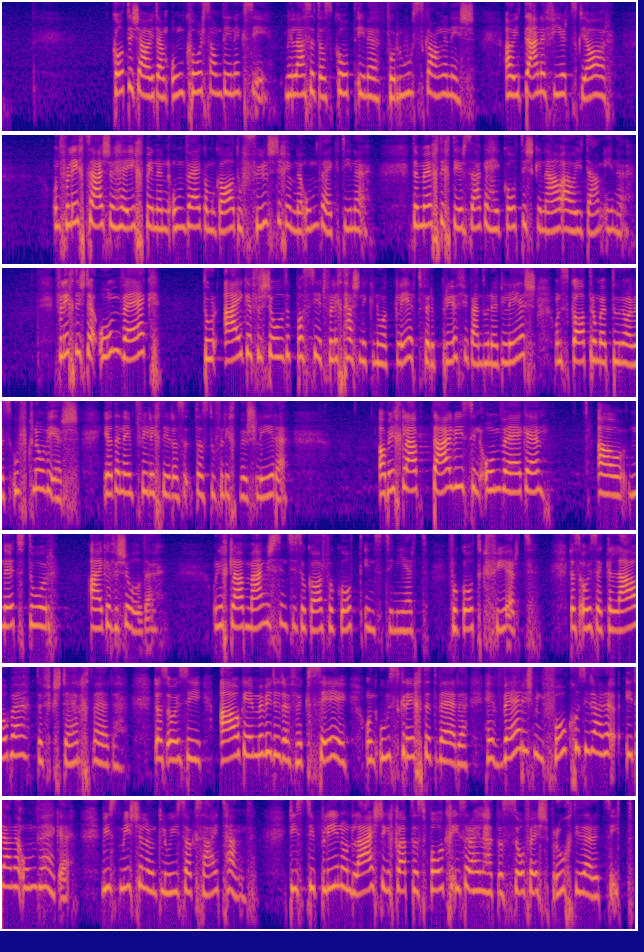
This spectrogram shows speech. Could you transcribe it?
Gott war auch in diesem Ungehorsam drin. Wir lesen, dass Gott ihnen vorausgegangen ist. Auch in diesen 40 Jahren. Und vielleicht sagst du, hey, ich bin einen Umweg am Gehen, du fühlst dich in einem Umweg drin. Dann möchte ich dir sagen, hey, Gott ist genau auch in dem drin. Vielleicht ist der Umweg durch Eigenverschulden passiert. Vielleicht hast du nicht genug gelernt für eine Prüfung. Wenn du nicht lehrst und es geht darum, ob du noch aufgenommen wirst, ja, dann empfehle ich dir, dass, dass du vielleicht wirst lernen Aber ich glaube, teilweise sind Umwege auch nicht durch Eigenverschulden. Und ich glaube, manchmal sind sie sogar von Gott inszeniert, von Gott geführt dass unser Glaube gestärkt werden darf. Dass unsere Augen immer wieder sehen und ausgerichtet werden. Hey, wer ist mein Fokus in diesen Umwegen? Wie es Michelle und Luisa gesagt haben. Disziplin und Leistung. Ich glaube, das Volk Israel hat das so fest gebraucht in dieser Zeit.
